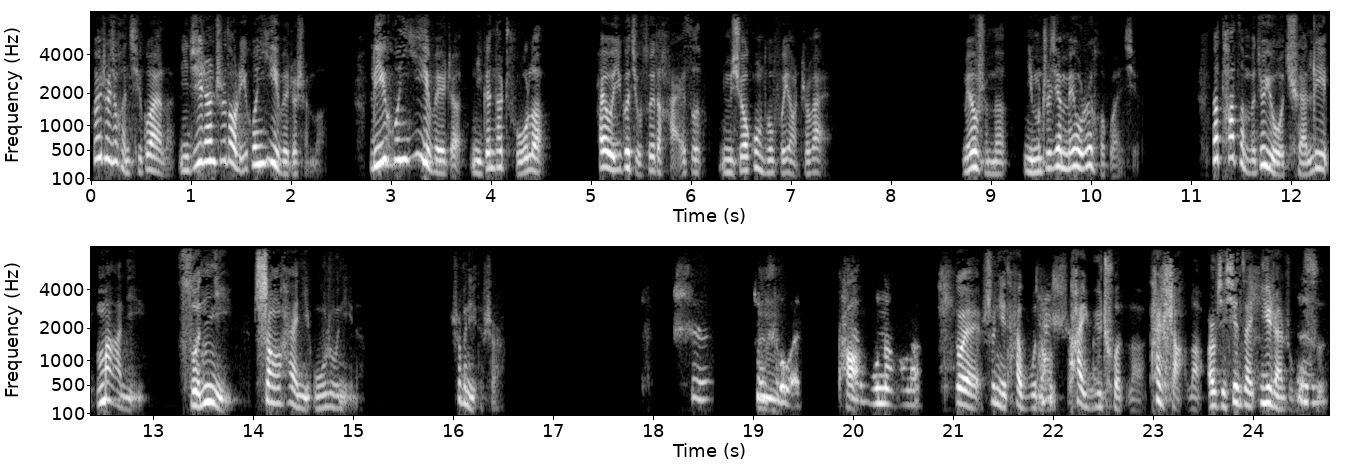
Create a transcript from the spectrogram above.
所以这就很奇怪了。你既然知道离婚意味着什么，离婚意味着你跟他除了还有一个九岁的孩子，你们需要共同抚养之外，没有什么，你们之间没有任何关系。那他怎么就有权利骂你、损你、伤害你、侮辱你呢？是不是你的事儿？是，就是我。太无能了，对，是你太无能、太愚蠢了、太傻了，而且现在依然如此。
